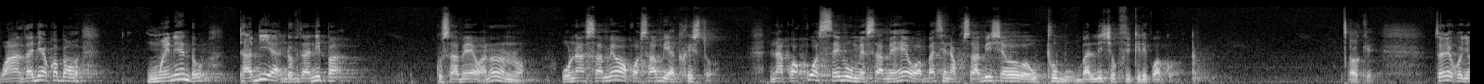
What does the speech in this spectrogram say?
wanadhania kwamba mwenendo tabia ndo vitanipa kusamehewa. No, no, no. unasamehewa kwa sababu ya kristo. Na kwa kuwa sasa hivi umesamehewa basi nakusababisha wewe utubu ubadilishe kufikiri kwako okay. Tuende kwenye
